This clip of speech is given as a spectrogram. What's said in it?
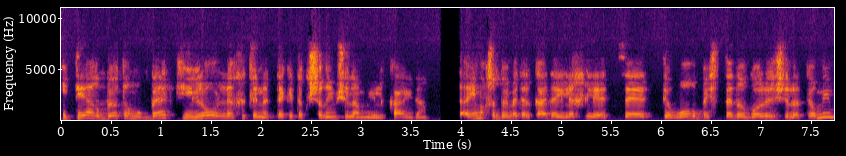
היא תהיה הרבה יותר מוגבלת, כי היא לא הולכת לנתק את הקשרים שלה מאל-קאעידה. האם עכשיו באמת אל-קאעידה ילך לייצא טרור בסדר גודל של התאומים?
